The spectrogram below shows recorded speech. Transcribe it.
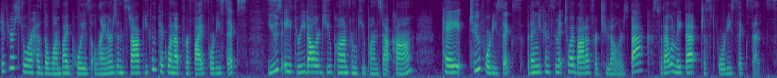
If your store has the One by Poise liners in stock, you can pick one up for $5.46. Use a $3 coupon from coupons.com pay 246 but then you can submit to Ibotta for $2 back. So that would make that just 46 cents.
